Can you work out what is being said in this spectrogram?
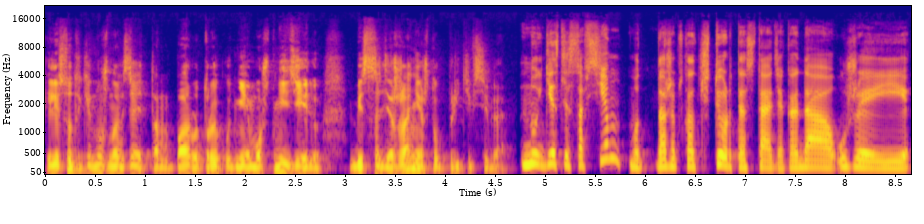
или все-таки нужно взять там пару-тройку дней, может, неделю без содержания, чтобы прийти в себя? Ну, если совсем, вот даже, я бы сказала, четвертая стадия, когда уже и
